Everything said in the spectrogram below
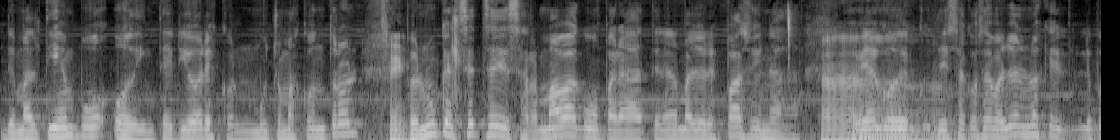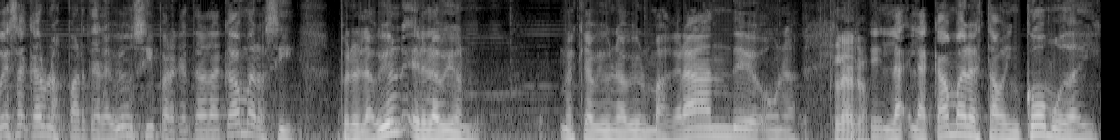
de mal tiempo o de interiores con mucho más control, Sí. pero nunca el set se desarmaba como para tener mayor espacio y nada. Ah. Había algo de, de esa cosa de Bayona, no es que le podías sacar unas partes del avión, sí, para que entrara la cámara, sí, pero el avión era el avión. No es que había un avión más grande o una... Claro. Eh, La, la cámara estaba incómoda ahí.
